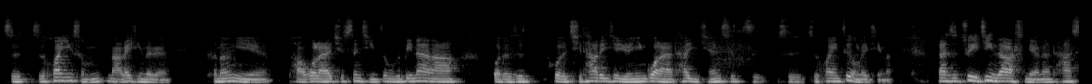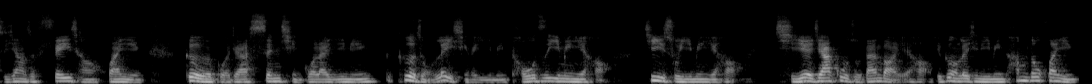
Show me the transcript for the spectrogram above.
只只欢迎什么哪类型的人？可能你跑过来去申请政治避难啊，或者是或者其他的一些原因过来，他以前是只只只欢迎这种类型的。但是最近这二十年呢，他实际上是非常欢迎各个国家申请过来移民，各种类型的移民，投资移民也好，技术移民也好，企业家雇主担保也好，就各种类型的移民，他们都欢迎。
